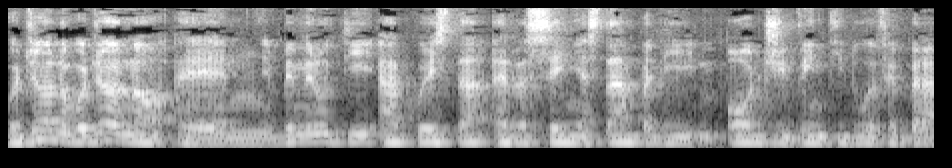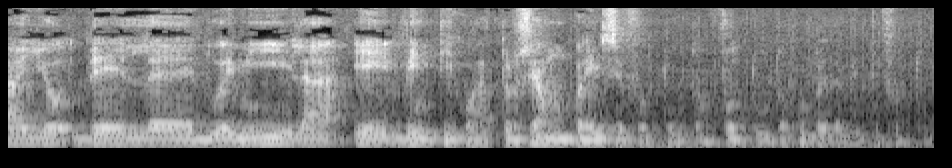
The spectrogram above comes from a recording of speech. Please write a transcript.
Buongiorno, buongiorno, eh, benvenuti a questa rassegna stampa di oggi 22 febbraio del 2024. Siamo un paese fottuto, fottuto, completamente fottuto.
